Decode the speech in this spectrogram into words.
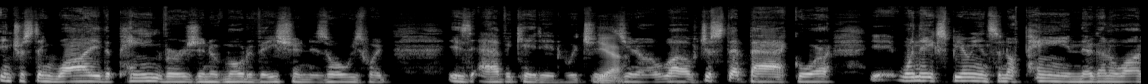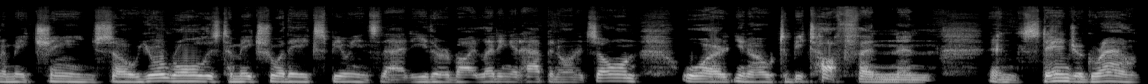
interesting why the pain version of motivation is always what is advocated, which is, yeah. you know, well, just step back or eh, when they experience enough pain, they're going to want to make change. So your role is to make sure they experience that either by letting it happen on its own or, you know, to be tough and, and, and stand your ground.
